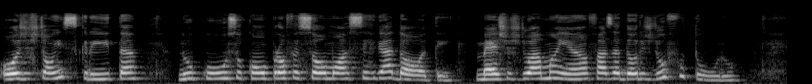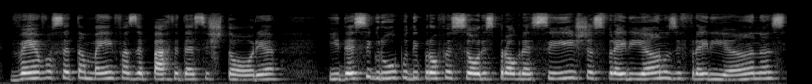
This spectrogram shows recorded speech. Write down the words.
Hoje estou inscrita no curso com o professor Moacir Gadotti, Mestres do Amanhã, Fazedores do Futuro. Venha você também fazer parte dessa história e desse grupo de professores progressistas, freirianos e freirianas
